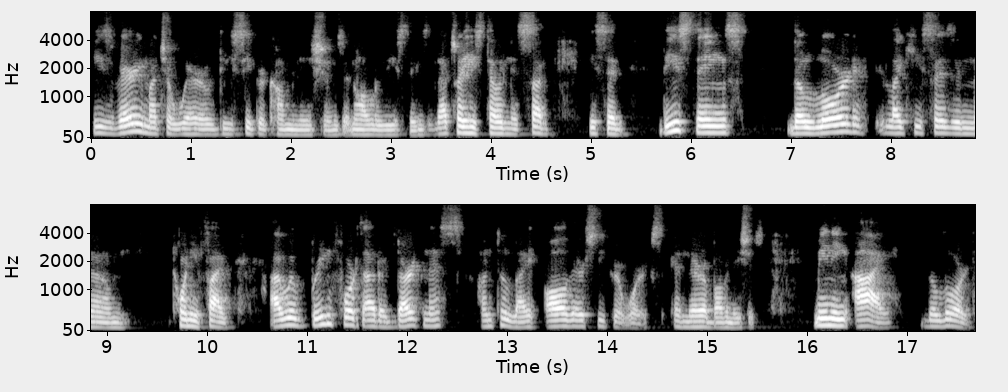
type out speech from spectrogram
he's very much aware of these secret combinations and all of these things. And that's why he's telling his son, he said, These things, the Lord, like he says in um, 25, I will bring forth out of darkness unto light all their secret works and their abominations. Meaning, I, the Lord.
